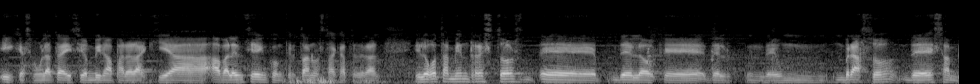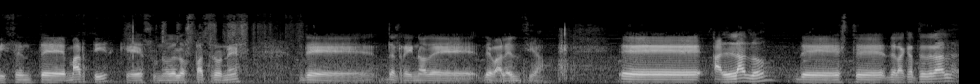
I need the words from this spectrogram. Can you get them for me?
y que según la tradición vino a parar aquí a, Valencia y en concreto a nuestra catedral. Y luego también restos eh, de lo que de un brazo de San Vicente Mártir, que es uno de los patrones del reino de Valencia. Eh, al lado de, este, de la catedral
